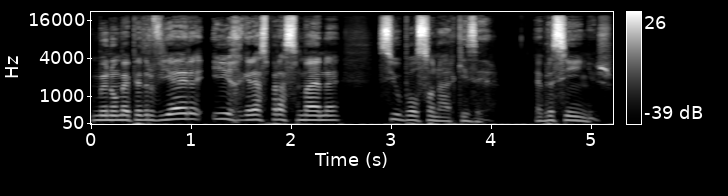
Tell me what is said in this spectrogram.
O meu nome é Pedro Vieira e regresso para a semana se o Bolsonaro quiser. Abracinhos.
